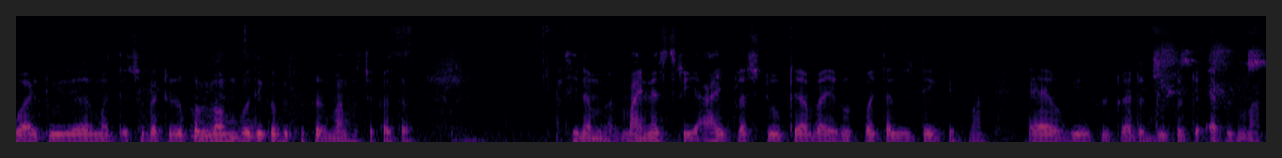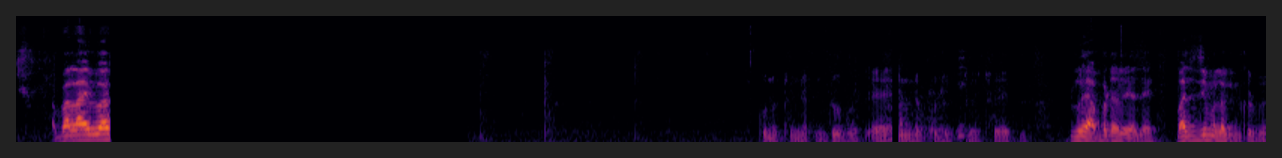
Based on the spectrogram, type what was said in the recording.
ওয়াই টু এর মধ্যে হচ্ছে ব্যাটের উপর লম্ব দিক বিক্ষেপের মান হচ্ছে কত? Three number minus three i plus two k by root পঁয়তাল্লিশ ডিগ্রির মান। এ ও b equal to ed d equal to f এর মান আবার লাইভ কোনো টু নেই এখন লই আব্বাটা লইয়া দেখ বাজে জিমে লগ ইন করবে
